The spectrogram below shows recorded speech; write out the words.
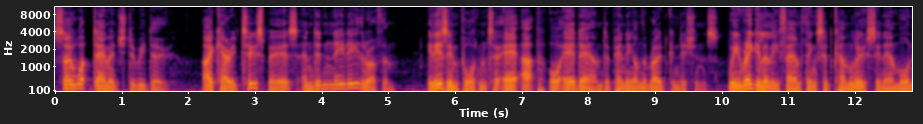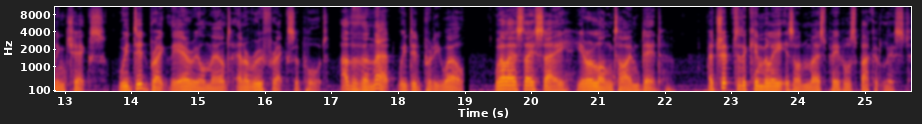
So what damage did we do? I carried two spares and didn't need either of them. It is important to air up or air down depending on the road conditions. We regularly found things had come loose in our morning checks. We did break the aerial mount and a roof rack support. Other than that, we did pretty well. Well, as they say, you're a long time dead. A trip to the Kimberley is on most people's bucket list.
